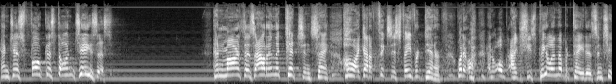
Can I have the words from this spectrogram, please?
and just focused on Jesus. And Martha's out in the kitchen saying, Oh, I got to fix his favorite dinner. What, and oh, I, she's peeling the potatoes. And, she,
